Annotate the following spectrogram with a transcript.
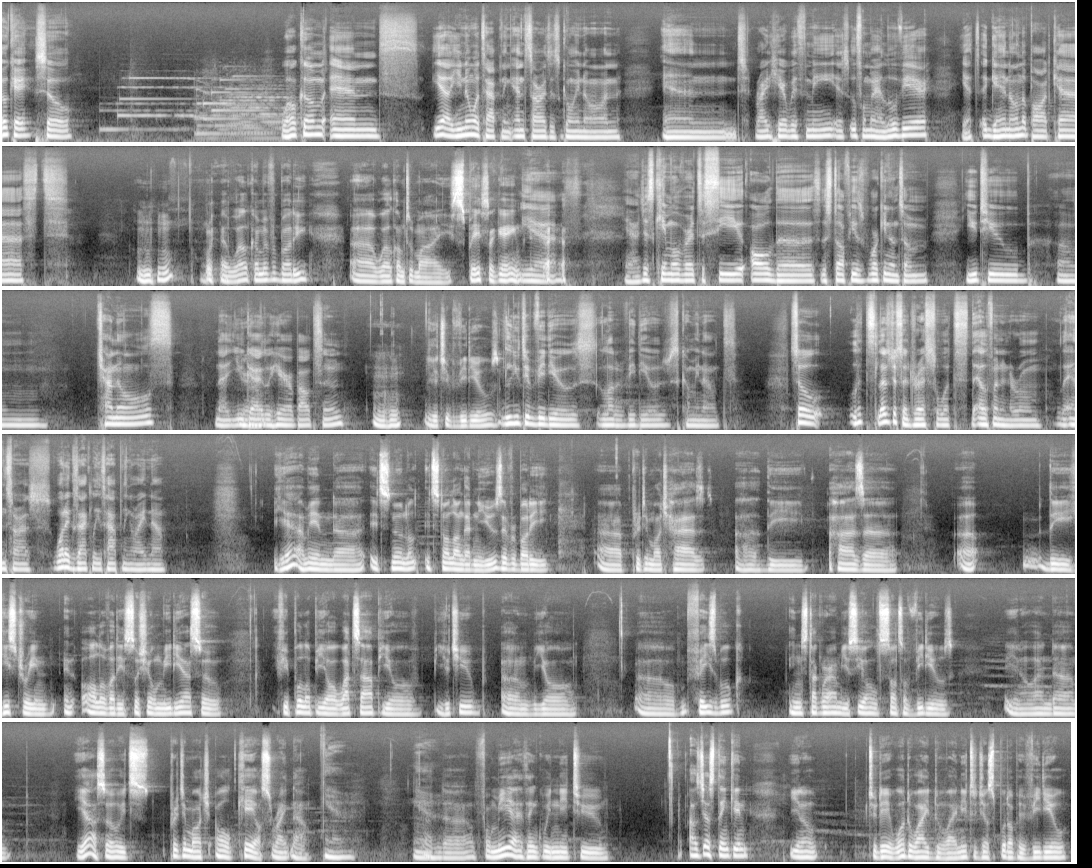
Okay, so welcome and yeah, you know what's happening. EndSARS is going on, and right here with me is Ufomaya Lovier, yet again on the podcast. Mm-hmm. welcome everybody. Uh, welcome to my space again. Yes. yeah, I just came over to see all the the stuff. He's working on some YouTube um, channels that you Yeah. guys will hear about soon. hmm YouTube videos. YouTube videos, a lot of videos coming out. So let's let's just address what's the elephant in the room, the EndSARS. What exactly is happening right now? Yeah, I mean, uh, it's no, it's no longer news. Everybody uh, pretty much has uh, the has uh, uh, the history in, in all over the social media. So if you pull up your WhatsApp, your YouTube, um, your uh, Facebook, Instagram, you see all sorts of videos, you know, and um, yeah, so it's pretty much all chaos right now. Yeah, yeah, And uh, for me, I think we need to. I was just thinking, you know, today, what do I do? I need to just put up a video,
